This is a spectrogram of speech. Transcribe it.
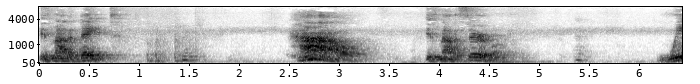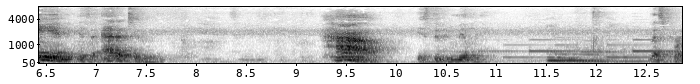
is not a date. How is not a ceremony. When is an attitude. How is the humility. Let's pray.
